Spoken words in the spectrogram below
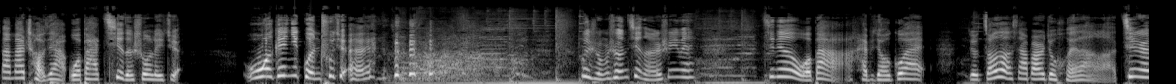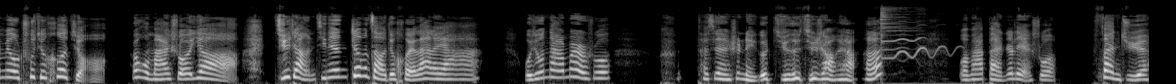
爸妈吵架，我爸气的说了一句：“我给你滚出去！”哎，为什么生气呢？是因为今天我爸还比较乖，就早早下班就回来了，竟然没有出去喝酒。然后我妈说：“哟，局长今天这么早就回来了呀？”我就纳闷说：“ 他现在是哪个局的局长呀？”啊，我妈板着脸说：“饭局。”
